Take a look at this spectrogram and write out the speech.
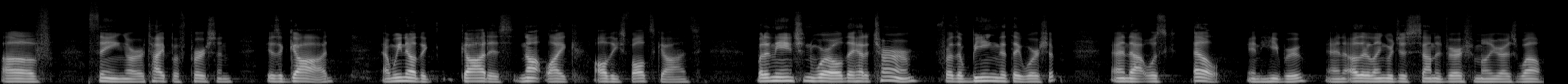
of thing or a type of person is a god. And we know that God is not like all these false gods. But in the ancient world, they had a term for the being that they worshiped, and that was El in Hebrew, and other languages sounded very familiar as well.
